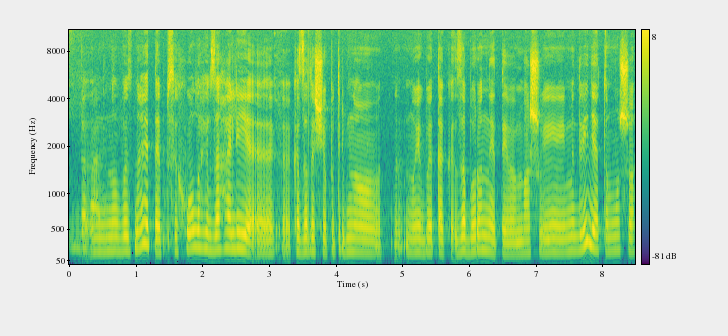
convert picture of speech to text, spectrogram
давати? Ну, ви знаєте, психологи взагалі е, е, казали, що потрібно ну, якби так заборонити Машу і медведя, тому що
